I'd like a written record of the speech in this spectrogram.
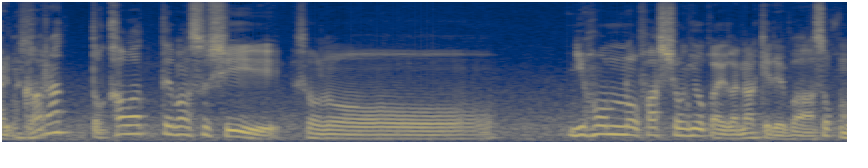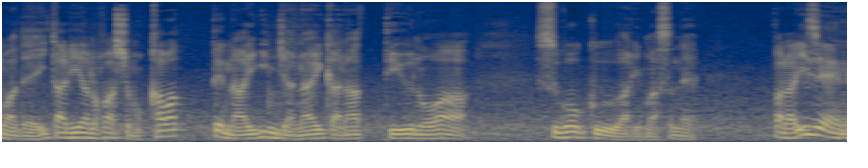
わりました？ガラッと変わってますしその日本のファッション業界がなければあそこまでイタリアのファッションも変わってないんじゃないかなっていうのはすごくありますね。だから以前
